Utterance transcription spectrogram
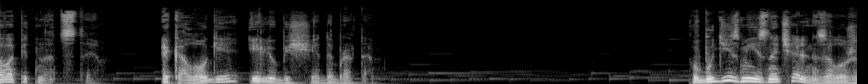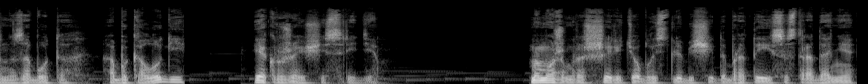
Глава 15. Экология и любящая доброта. В буддизме изначально заложена забота об экологии и окружающей среде. Мы можем расширить область любящей доброты и сострадания,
